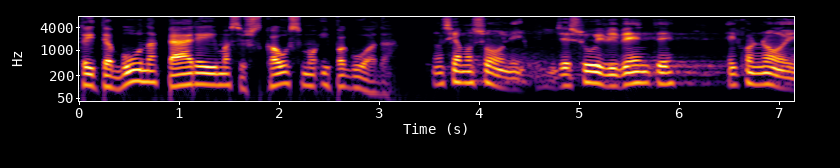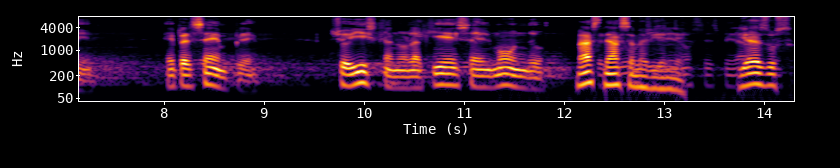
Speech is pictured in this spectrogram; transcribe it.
tai te būna pereimas iš skausmo į paguodą. Non siamo soli, Gesù il vivente è con noi e per sempre. Gioiscano la Chiesa e il mondo. Mes nesame vieni. Jėzus,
